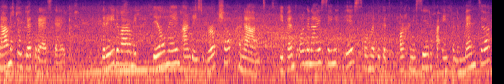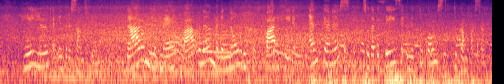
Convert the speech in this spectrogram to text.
Naam is Georgette Rijstijk. De reden waarom ik deelneem aan deze workshop, genaamd Event Organizing, is omdat ik het organiseren van evenementen heel leuk en interessant vind. Daarom wil ik mij wapenen met de nodige vaardigheden en kennis, zodat ik deze in de toekomst toe kan passen.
